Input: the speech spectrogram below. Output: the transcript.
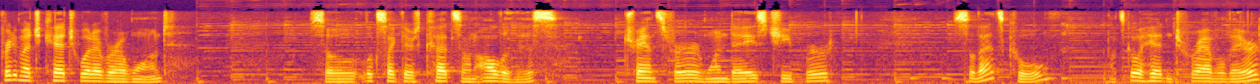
pretty much catch whatever I want. So it looks like there's cuts on all of this. Transfer in one day is cheaper. So that's cool. Let's go ahead and travel there.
